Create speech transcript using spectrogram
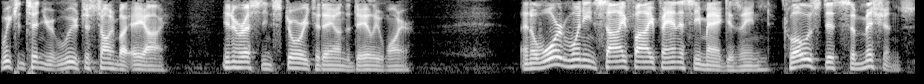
we continue. We were just talking about AI. Interesting story today on the Daily Wire. An award-winning sci-fi fantasy magazine closed its submissions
